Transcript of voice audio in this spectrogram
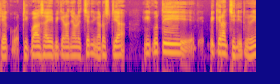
dia dikuasai pikirannya oleh jin harus dia ikuti pikiran jin itu. Jadi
